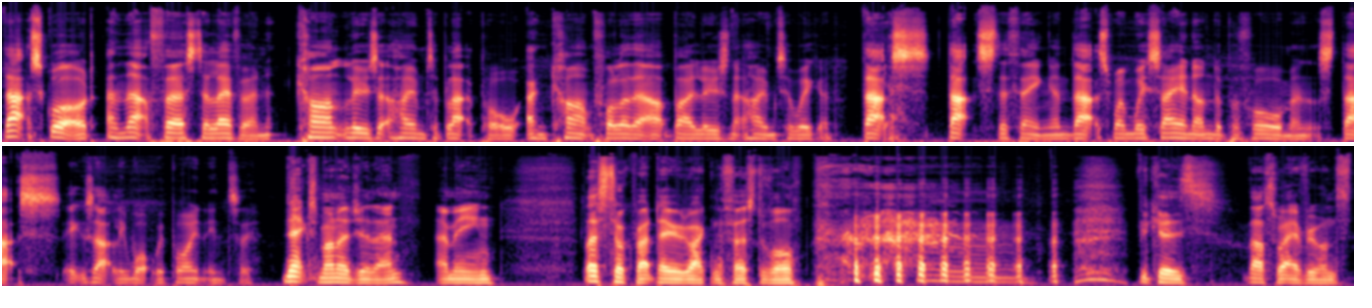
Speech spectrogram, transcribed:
that squad and that first 11 can't lose at home to Blackpool and can't follow that up by losing at home to Wigan. That's yeah. that's the thing, and that's when we're saying underperformance. That's exactly what we're pointing to. Next manager, then. I mean, let's talk about David Wagner first of all, mm. because that's what everyone's.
